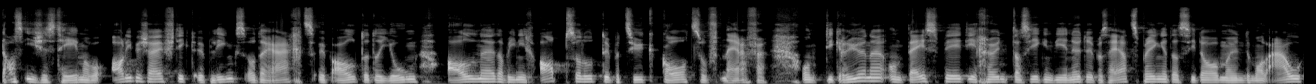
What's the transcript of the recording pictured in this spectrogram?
das ist ein Thema, das alle beschäftigt, ob links oder rechts, ob alt oder jung, allen, da bin ich absolut überzeugt, geht's auf die Nerven. Und die Grünen und die SP, die können das irgendwie nicht übers Herz bringen, dass sie da mal auch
